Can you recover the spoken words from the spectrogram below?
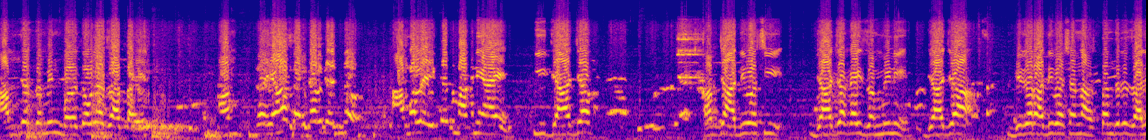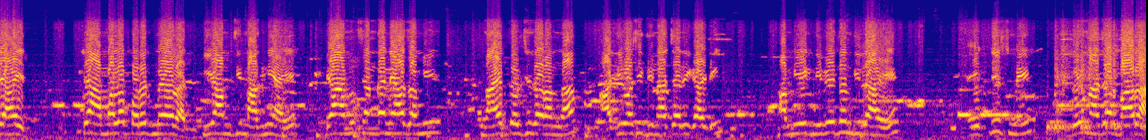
आमच्या जमीन बळकावल्या जात आहेत. या सरकारकडनं आम्हाला एकच मागणी आहे की ज्या ज्या आमच्या आदिवासी ज्या ज्या काही जमिनी ज्या ज्या बिगर आदिवाशांना हस्तांतरित झाल्या आहेत त्या आम्हाला परत मिळाव्यात. ही आमची मागणी आहे. या अनुषंगाने आज आम्ही नायब तहसीलदारांना आदिवासी दिनाच्या रिगार्डिंग आम्ही एक निवेदन दिलं आहे. एकतीस मे दोन हजार बारा.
